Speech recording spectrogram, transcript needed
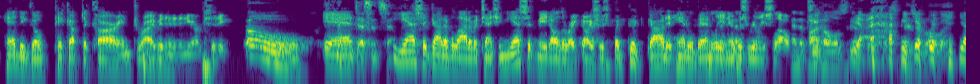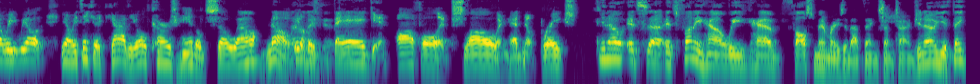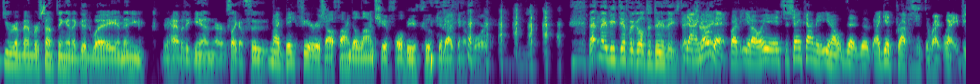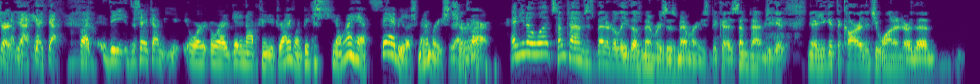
had to go pick up the car and drive it into New York City. Oh. And doesn't sound. Yes, it got a lot of attention. Yes, it made all the right noises, but good God, it handled badly and it was really slow. And the potholes. Yeah. just I mean, miserable. you know, we, we all, you know, we think that, God, the old cars handled so well. No, No, it was vague and awful and slow and had no brakes. You know, it's, uh, it's funny how we have false memories about things sometimes. You know, you think you remember something in a good way and then you have it again or it's like a food. My big fear is I'll find a Lancia Fulvia coupe that I can afford. That may be difficult to do these days. yeah, I know right? that, but you know, it's the same time, you know, the, the, I did preface it the right way. Sure. I'm Yeah, yeah, yeah. But the the same time, or or I get an opportunity to drive one because you know I have fabulous memories of that Sure. car. And you know what? Sometimes it's better to leave those memories as memories because sometimes you get, you know, you get the car that you wanted or the,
